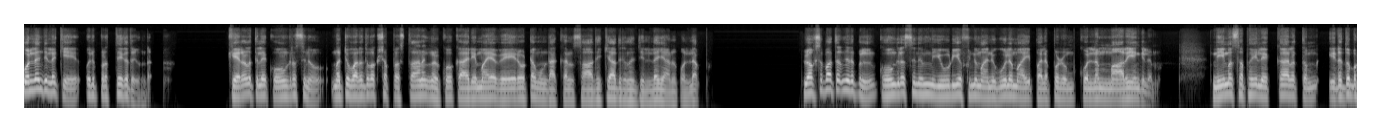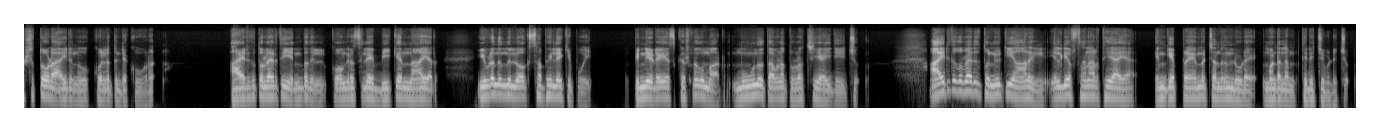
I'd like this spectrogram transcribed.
കൊല്ലം ജില്ലയ്ക്ക് ഒരു പ്രത്യേകതയുണ്ട്. കേരളത്തിലെ കോൺഗ്രസിനോ മറ്റു വലതുപക്ഷ പ്രസ്ഥാനങ്ങൾക്കോ കാര്യമായ വേരോട്ടം ഉണ്ടാക്കാൻ സാധിക്കാതിരുന്ന ജില്ലയാണ് കൊല്ലം. ലോക്സഭാ തെരഞ്ഞെടുപ്പിൽ കോൺഗ്രസിനും യു ഡി എഫിനും അനുകൂലമായി പലപ്പോഴും കൊല്ലം മാറിയെങ്കിലും നിയമസഭയിൽ എക്കാലത്തും ഇടതുപക്ഷത്തോടായിരുന്നു കൊല്ലത്തിന്റെ കൂറ്. ആയിരത്തി തൊള്ളായിരത്തി എൺപതിൽ കോൺഗ്രസിലെ ബി കെ നായർ ഇവിടെ നിന്ന് ലോക്സഭയിലേക്ക് പോയി. പിന്നീട് എസ് കൃഷ്ണകുമാർ മൂന്ന് തവണ തുടർച്ചയായി ജയിച്ചു. ആയിരത്തി തൊള്ളായിരത്തി തൊണ്ണൂറ്റി ആറിൽ എൽ ഡി എഫ് സ്ഥാനാർത്ഥിയായ എൻ കെ പ്രേമചന്ദ്രനിലൂടെ മണ്ഡലം തിരിച്ചുപിടിച്ചു.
